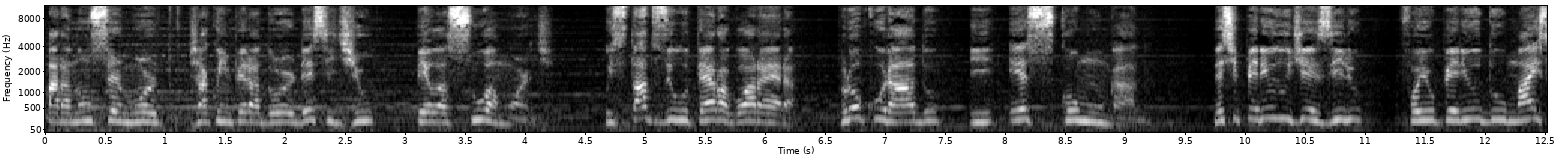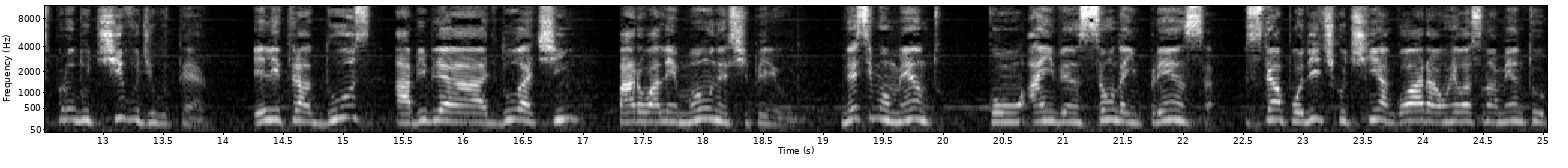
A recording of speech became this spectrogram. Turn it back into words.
para não ser morto, já que o imperador decidiu pela sua morte. O status de Lutero agora era procurado e excomungado. Neste período de exílio foi o período mais produtivo de Lutero. Ele traduz a Bíblia do latim para o alemão neste período. Nesse momento, com a invenção da imprensa, o sistema político tinha agora um relacionamento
